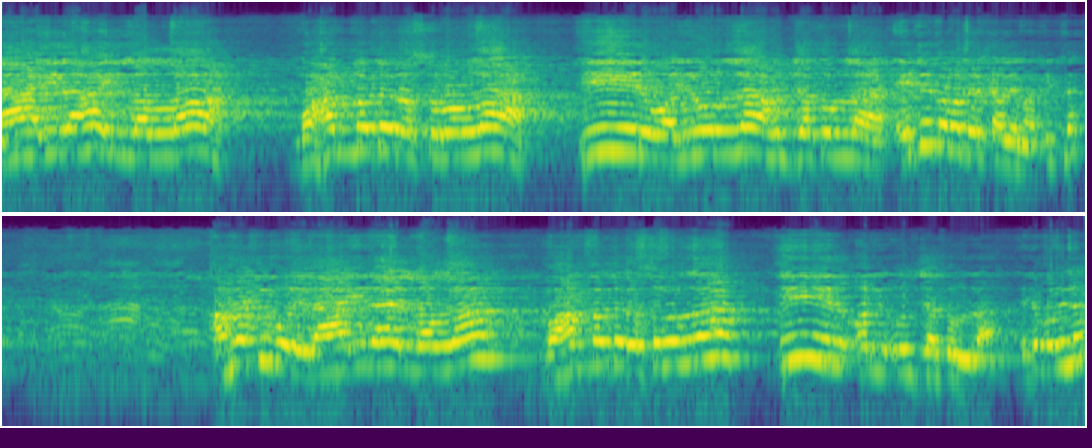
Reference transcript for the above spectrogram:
লা ইলাহা ইল্লাল্লাহ মোহাম্মদ রসুল্লাহ পীর ওয়ালিউল্লাহ এটাই তোমাদের কালেমা, ঠিক না? আমরা কি বলি? লা ইলাহা ইল্লাল্লাহ মোহাম্মদ রসুল্লাহ পীর এটা বলি না?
